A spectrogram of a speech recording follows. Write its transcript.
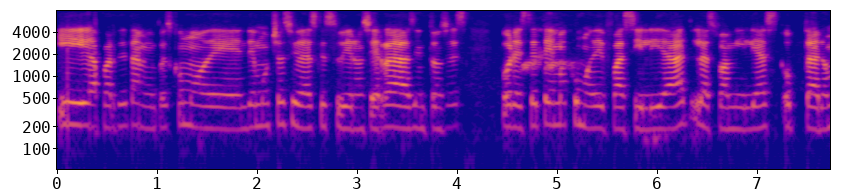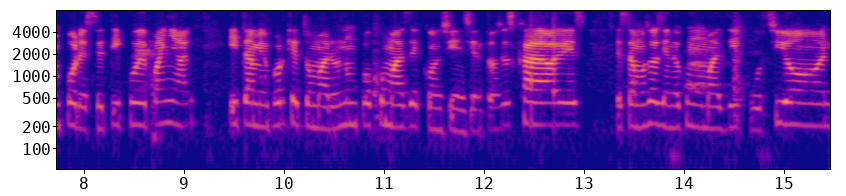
y aparte también pues como de, de, muchas ciudades que estuvieron cerradas. Entonces, por este tema como de facilidad, las familias optaron por este tipo de pañal y también porque tomaron un poco más de conciencia. Entonces, cada vez estamos haciendo como más difusión,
